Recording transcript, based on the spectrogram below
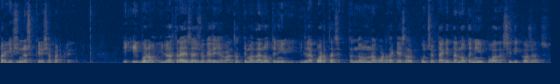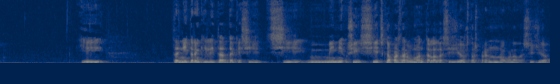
Perquè si no es créixer per cre... I, i, bueno, i l'altra és això que deia abans, el tema de no tenir... I la quarta, te'n dono una quarta, que és el concepte aquest de no tenir por a decidir coses i tenir tranquil·litat de que si, si, mínim, o sigui, si ets capaç d'argumentar la decisió estàs prenent una bona decisió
